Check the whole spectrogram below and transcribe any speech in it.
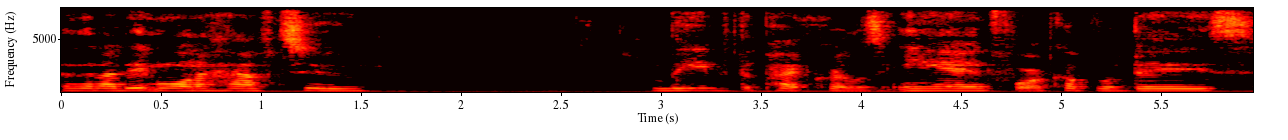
And then I didn't want to have to leave the pipe curlers in for a couple of days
